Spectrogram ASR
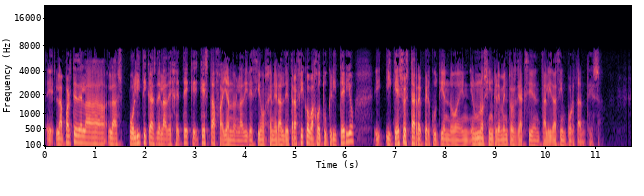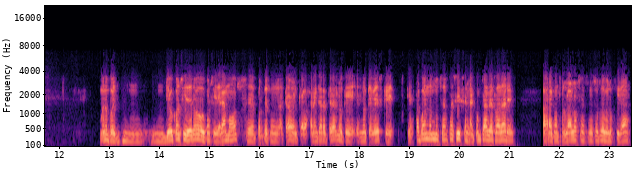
eh, la parte de la, las políticas de la DGT, ¿qué, ¿qué, está fallando en la Dirección General de Tráfico bajo tu criterio y, que eso está repercutiendo en, unos incrementos de accidentalidad importantes? Bueno, pues mm, yo considero o consideramos, eh, porque es, claro, el trabajar en carretera es lo que es lo que ves que, que está poniendo mucho énfasis en la compra de radares para controlar los excesos de velocidad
